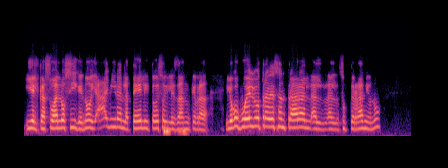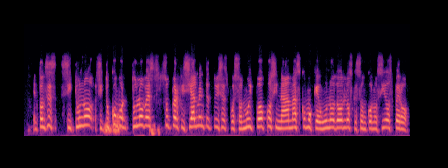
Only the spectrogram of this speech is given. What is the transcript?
y el casual lo sigue, ¿no? Y ay, mira en la tele y todo eso y les dan quebrada. Y luego vuelve otra vez a entrar al, al, al subterráneo, ¿no? Entonces, si tú no, si tú como tú lo ves superficialmente, tú dices, pues son muy pocos y nada más como que uno o dos los que son conocidos, pero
